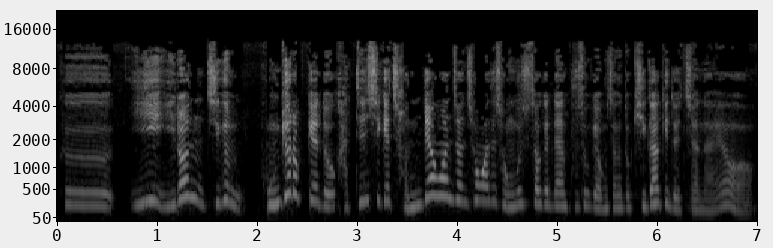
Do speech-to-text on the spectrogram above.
그 이 이런 지금 공교롭게도 같은 시기에 전병헌 전 청와대 정무수석에 대한 구속 영장도 기각이 됐잖아요.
